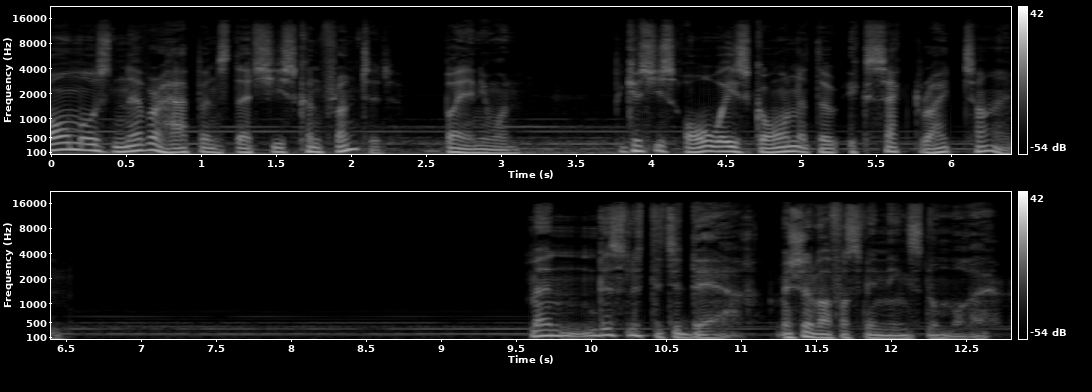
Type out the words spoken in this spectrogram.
almost never happens that she's confronted by anyone because she's always gone at the exact right time. Men det slutter ikke der, med selve forsvinningsnummeret.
